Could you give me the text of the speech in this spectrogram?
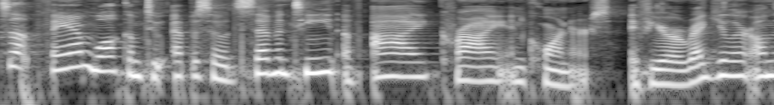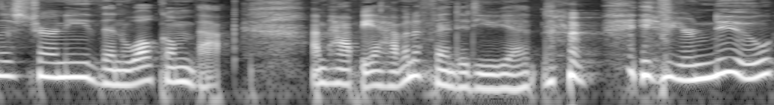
What's up, fam? Welcome to episode 17 of I Cry in Corners. If you're a regular on this journey, then welcome back. I'm happy I haven't offended you yet. if you're new,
